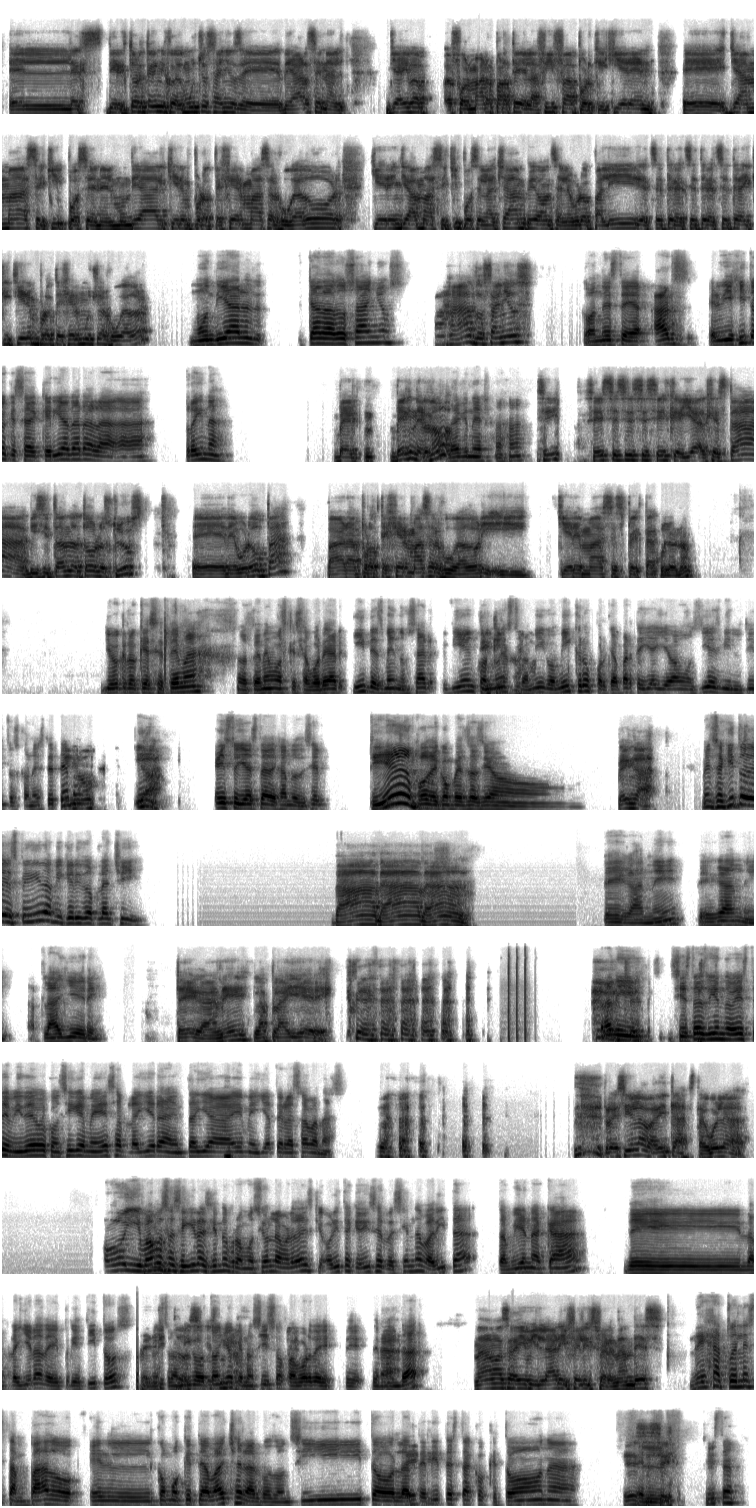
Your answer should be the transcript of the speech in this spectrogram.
el ex director técnico de muchos años de, Arsenal ya iba a formar parte de la FIFA porque quieren eh, ya más equipos en el Mundial, quieren proteger más al jugador, quieren ya más equipos en la Champions, en la Europa League, etcétera, etcétera, etcétera, y que quieren proteger mucho al jugador. Mundial cada dos años. Ajá, dos años. Con este Ars, el viejito que se quería dar a la reina. Wegner, ¿no? Wegner, ajá. Sí, sí, sí, sí, sí, sí, que ya que está visitando a todos los clubes eh, de Europa para proteger más al jugador y, quiere más espectáculo, ¿no? Yo creo que ese tema lo tenemos que saborear y desmenuzar bien con nuestro amigo Micro, porque aparte ya llevamos 10 minutitos con este tema. y esto ya está dejando de ser Tiempo de compensación. Venga. Mensajito de despedida, mi querido Planchi. Da, da, da. Te gané, te gané. La playere. Te gané la playere. Dani, si estás viendo este video, consígueme esa playera en talla M, ya te las sábanas. Recién lavadita, hasta huele Oye, vamos a seguir haciendo promoción. La verdad es que ahorita que dice recién lavadita, también acá de la playera de Prietitos, nuestro amigo Toño, que nos hizo favor de, ah, mandar. Nada más ahí Vilar y Félix Fernández. Deja tú el estampado, el como que te abacha el algodoncito, la telita está coquetona. Sí, sí, está?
